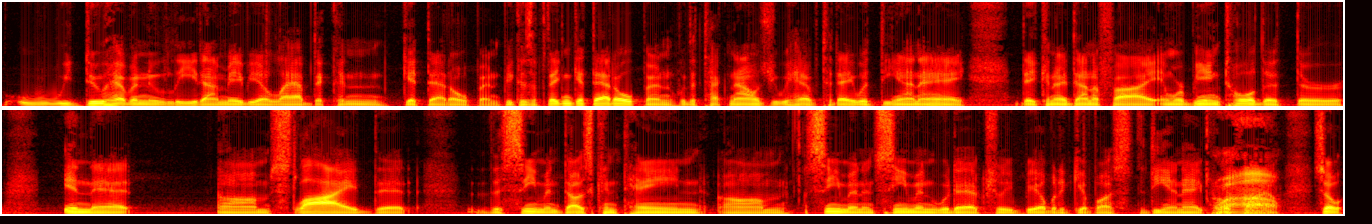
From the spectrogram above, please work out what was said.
we do have a new lead on maybe a lab that can get that open because if they can get that open with the technology we have today with DNA, they can identify and we're being told that they're in that um, slide that the semen does contain um, semen, and semen would actually be able to give us the DNA profile. Wow. So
